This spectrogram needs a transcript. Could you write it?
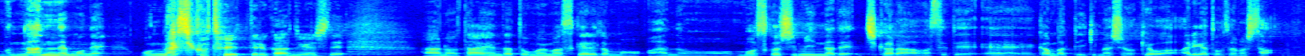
まあ何年もね同じこと言ってる感じがしてあの大変だと思いますけれどもあのもう少しみんなで力を合わせて、えー頑張っていきましょう今日はありがとうございました。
